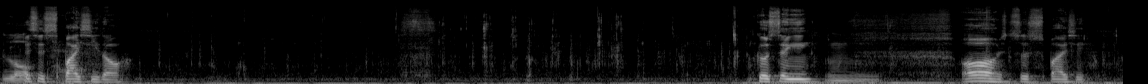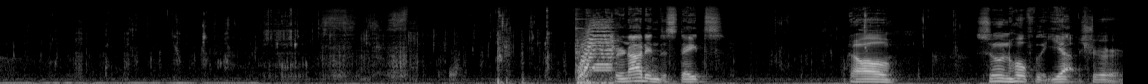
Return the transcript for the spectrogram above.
This is spicy though. Good singing. Mm. Oh, it's so spicy. You're not in the States. Oh, soon, hopefully. Yeah, sure.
